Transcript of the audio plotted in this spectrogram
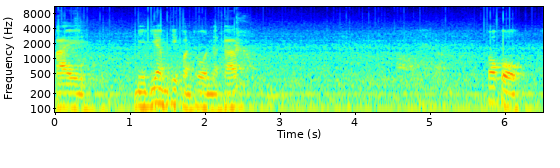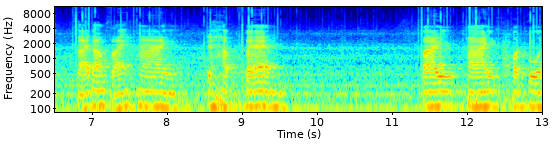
ไปมีเดียมที่คอนโทรลนะครับข้อ6สายดำสายไฮจากแฟน ไปไฮคอนโทรล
